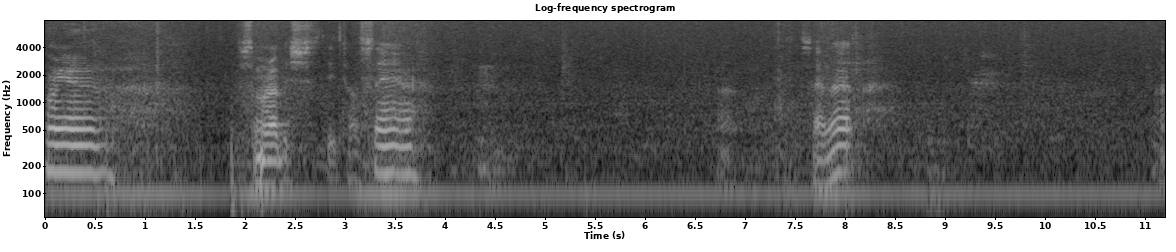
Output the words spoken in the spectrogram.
Victoria, some rubbish details there. Save that. Uh,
